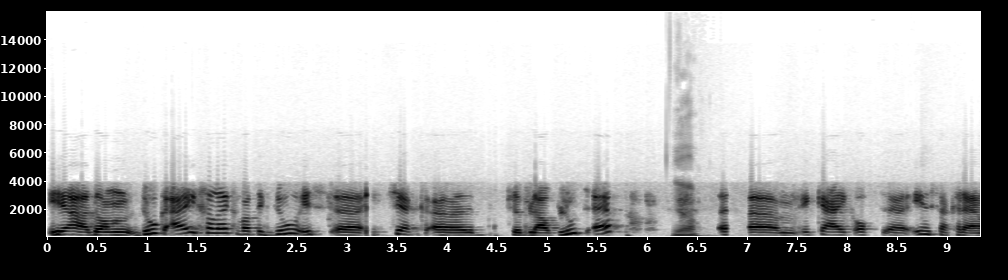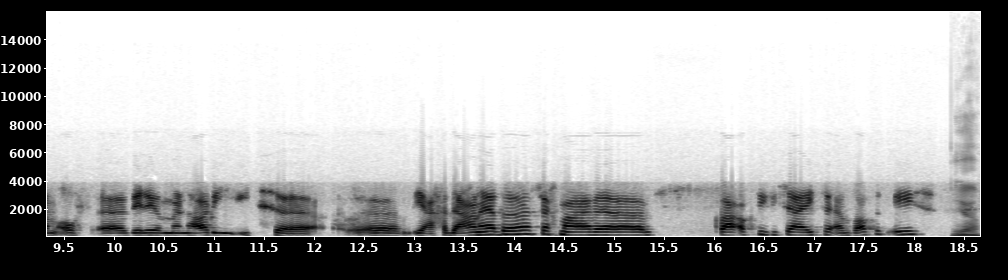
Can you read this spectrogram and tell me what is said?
Ja, dan doe ik eigenlijk, wat ik doe is, eh, ik check eh, de Blauw Bloed app. Ja. Ehm, ik kijk op eh, Instagram of William en Harry iets ja, gedaan hebben, zeg maar, qua activiteiten en wat het is. Ja.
